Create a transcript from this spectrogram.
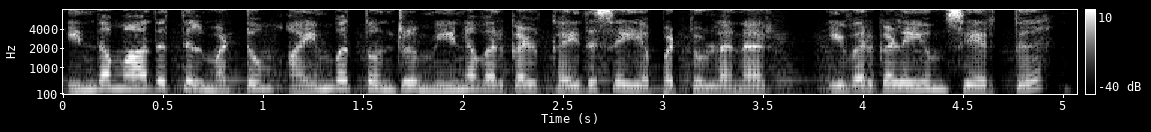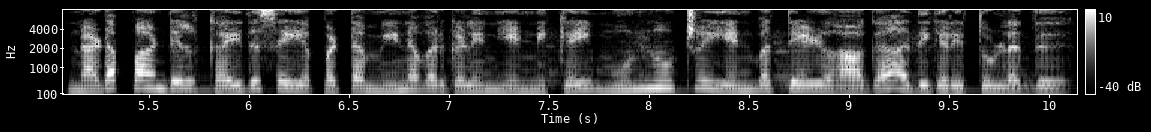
இந்த மாதத்தில் மட்டும் ஐம்பத்தொன்று மீனவர்கள் கைது செய்யப்பட்டுள்ளனர். இவர்களையும் சேர்த்து நடப்பாண்டில் கைது செய்யப்பட்ட மீனவர்களின் எண்ணிக்கை முன்னூற்று எண்பத்தேழு ஆக அதிகரித்துள்ளது.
